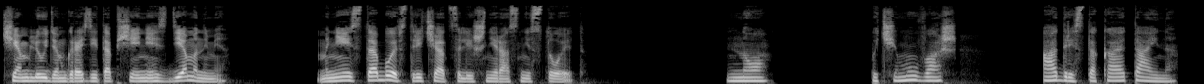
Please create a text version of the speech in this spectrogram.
чем людям грозит общение с демонами. Мне и с тобой встречаться лишний раз не стоит. Но Почему ваш адрес такая тайна?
